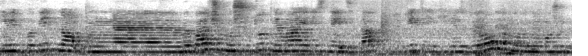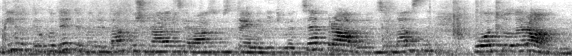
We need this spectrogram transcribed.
і відповідно е, ми бачимо, що тут немає різниці. Так? Тобто діти, які є здоровими, вони можуть бігати, ходити, вони також граються разом з тими дітьми. Це правильно, це власне по толерантному.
